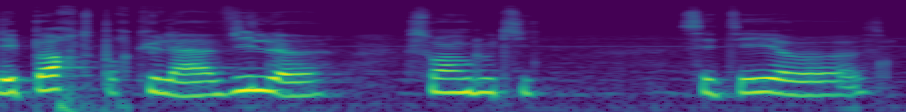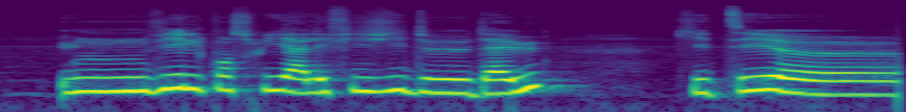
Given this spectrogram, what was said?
les portes pour que la ville soit engloutie. C'était euh, une ville construite à l'effigie de Dahu qui était euh,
